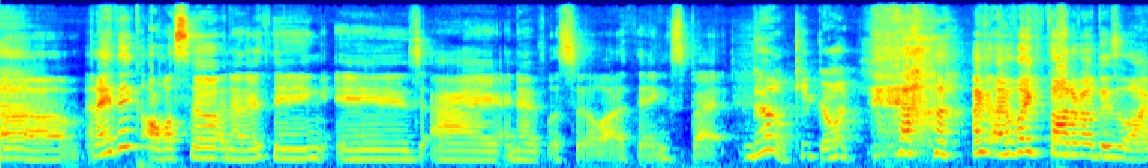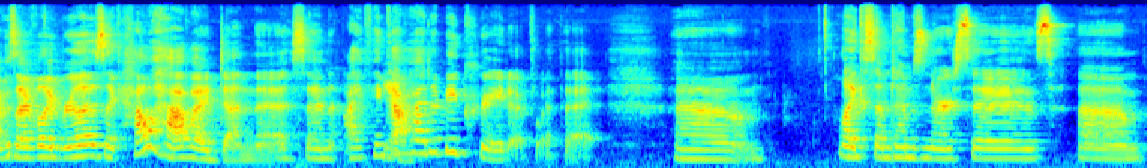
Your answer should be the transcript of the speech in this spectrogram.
um, and I think also another thing is I I know I've listed a lot of things, but No, keep going. I've, I've like thought about these a lot because I've like realized like how have I done this, and I think Yeah. I've had to be creative with it. Um, like sometimes nurses, um,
